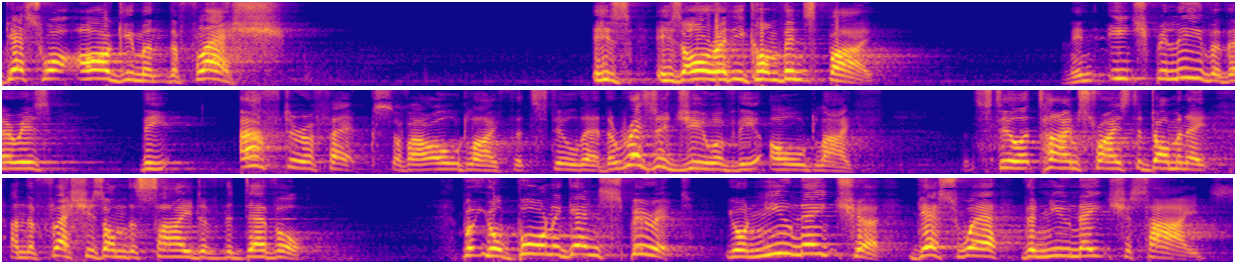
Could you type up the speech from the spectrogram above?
Guess what argument the flesh is, is already convinced by. And in each believer, there is the after effects of our old life that's still there, the residue of the old life that still at times tries to dominate, and the flesh is on the side of the devil. But your born again spirit, your new nature, guess where the new nature sides?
